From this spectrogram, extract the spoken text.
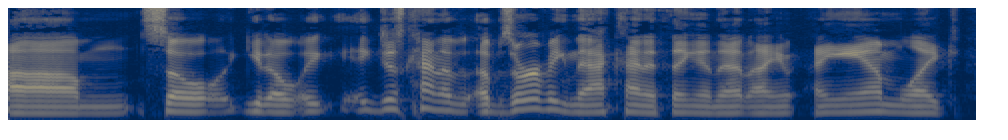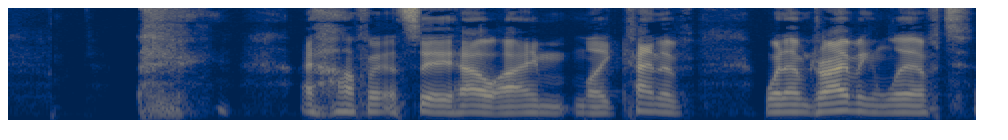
Um, so you know, it, it just kind of observing that kind of thing, and that I I am like, I often say how I'm like kind of when I'm driving Lyft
